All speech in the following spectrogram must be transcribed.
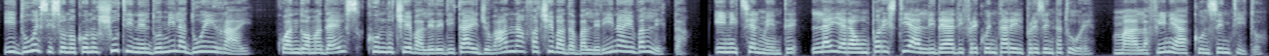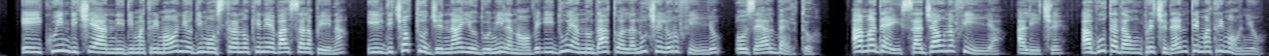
I due si sono conosciuti nel 2002 in Rai, quando Amadeus conduceva l'eredità e Giovanna faceva da ballerina e valletta. Inizialmente, lei era un po' restia all'idea di frequentare il presentatore, ma alla fine ha consentito. E i 15 anni di matrimonio dimostrano che ne è valsa la pena. Il 18 gennaio 2009 i due hanno dato alla luce loro figlio, José Alberto. Amadeus ha già una figlia, Alice, avuta da un precedente matrimonio.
